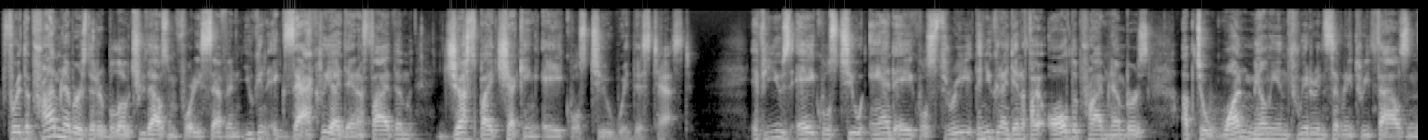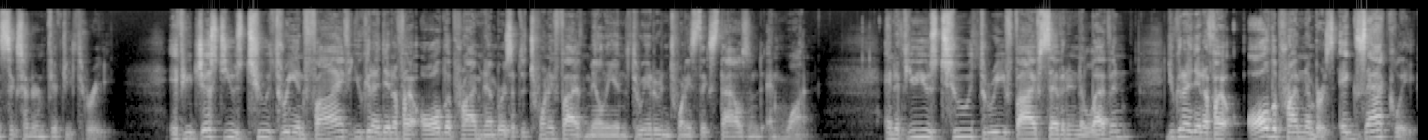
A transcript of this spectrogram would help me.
For the prime numbers that are below 2047, you can exactly identify them just by checking a equals 2 with this test. If you use a equals 2 and a equals 3, then you can identify all the prime numbers up to 1,373,653. If you just use 2, 3, and 5, you can identify all the prime numbers up to 25,326,001. And if you use 2, 3, 5, 7, and 11, you can identify all the prime numbers exactly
